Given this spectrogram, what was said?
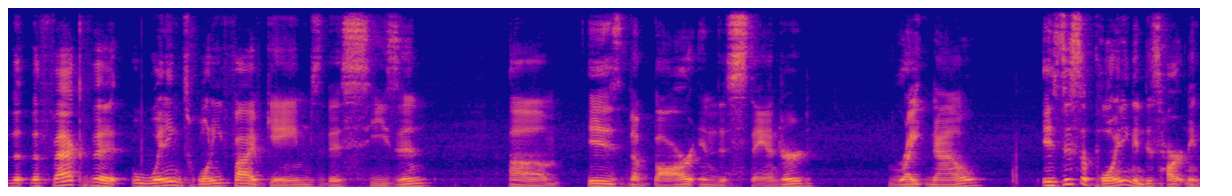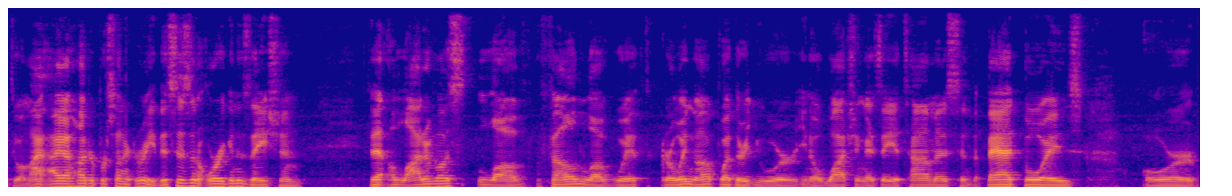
the the fact that winning 25 games this season um, is the bar in the standard right now is disappointing and disheartening to him. I, I 100% agree. This is an organization that a lot of us love, fell in love with growing up, whether you were, you know, watching Isiah Thomas and the Bad Boys, or,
